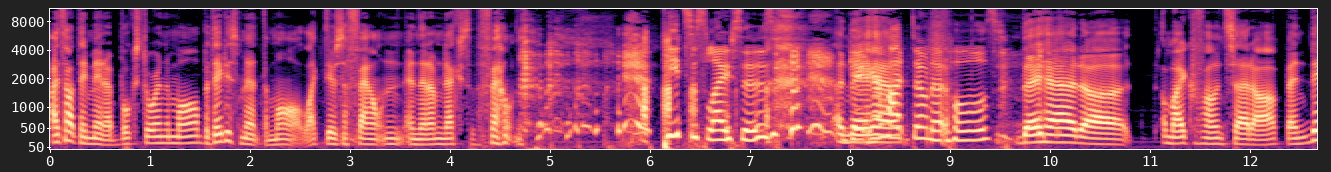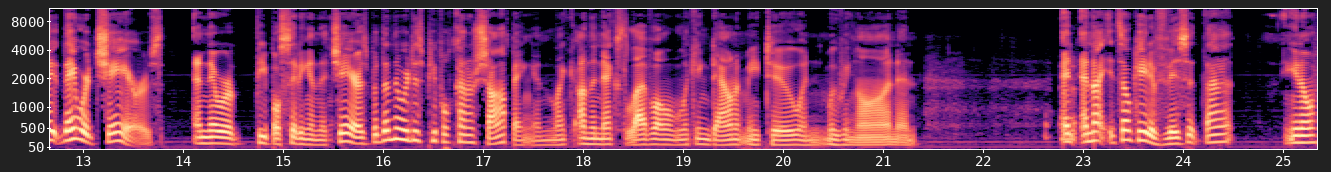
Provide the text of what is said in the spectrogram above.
I thought they meant a bookstore in the mall, but they just meant the mall. Like there's a fountain, and then I'm next to the fountain. Pizza slices. And Get they your had- hot donut holes. they had uh, a microphone set up, and they, they were chairs, and there were people sitting in the chairs, but then there were just people kind of shopping and like on the next level and looking down at me too, and moving on, and and and I, it's okay to visit that, you know.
